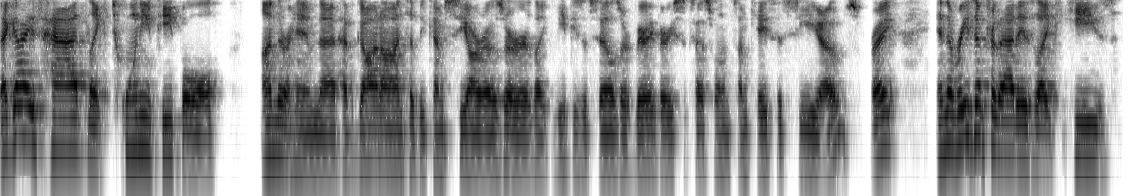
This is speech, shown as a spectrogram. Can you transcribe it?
That guy's had like 20 people under him that have gone on to become CROs or like VPs of sales or very, very successful in some cases CEOs, right? And the reason for that is like he's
